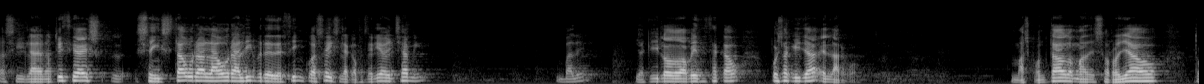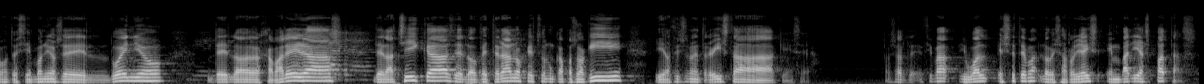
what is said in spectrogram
Sea, si la noticia es, se instaura la hora libre de 5 a 6 en la cafetería del Chami, ¿vale? Y aquí lo habéis destacado, pues aquí ya es largo. Más contado, más desarrollado, con testimonios del dueño, de las camareras, de las chicas, de los veteranos, que esto nunca pasó aquí, y hacéis una entrevista a quien sea. O sea, encima, igual ese tema lo desarrolláis en varias patas.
